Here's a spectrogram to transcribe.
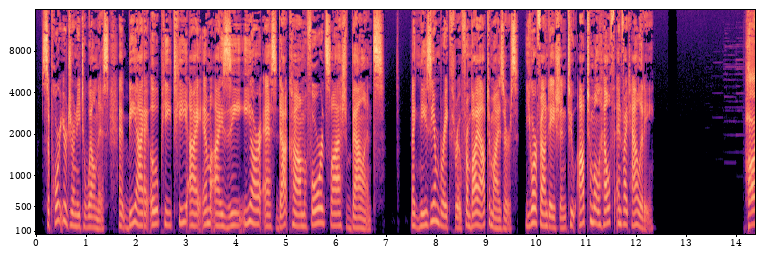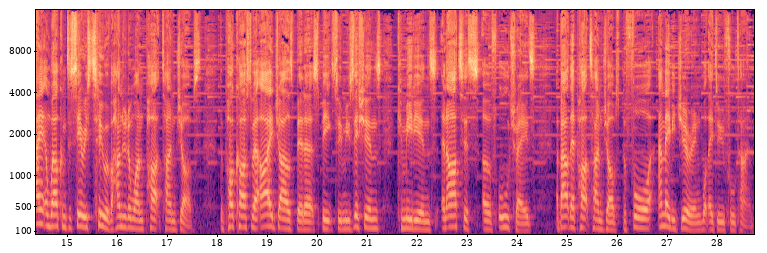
Support your journey to wellness at B-I-O-P-T-I-M-I-Z-E-R-S dot com forward slash balance. Magnesium Breakthrough from Bioptimizers, your foundation to optimal health and vitality. Hi, and welcome to Series 2 of 101 Part Time Jobs, the podcast where I, Giles Bidder, speak to musicians, comedians, and artists of all trades about their part time jobs before and maybe during what they do full time.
